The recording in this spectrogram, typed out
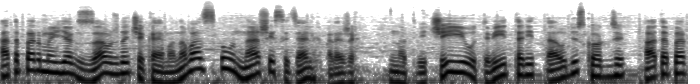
А тепер ми, як завжди, чекаємо на вас у наших соціальних мережах на Твічі, у Твіттері та у Діскорді. А тепер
